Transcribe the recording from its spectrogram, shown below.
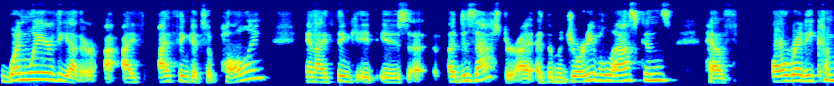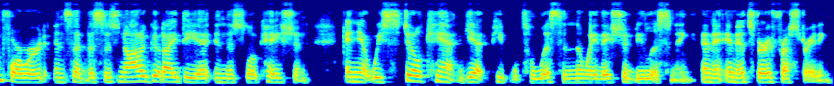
one way or the other? I i, I think it's appalling and i think it is a, a disaster. I, the majority of alaskans have already come forward and said this is not a good idea in this location and yet we still can't get people to listen the way they should be listening and, and it's very frustrating.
